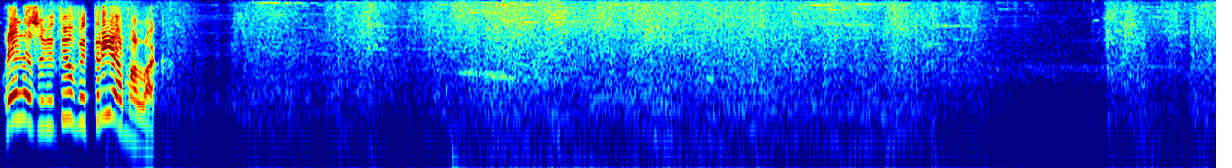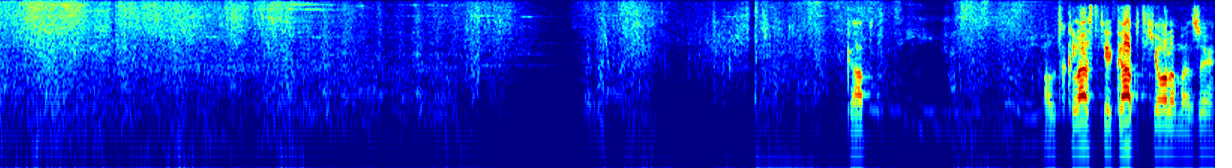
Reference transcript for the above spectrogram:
ένα σε 2 v3 μαλάκα. Gapped. Outclassed και gapped και όλα μαζί.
